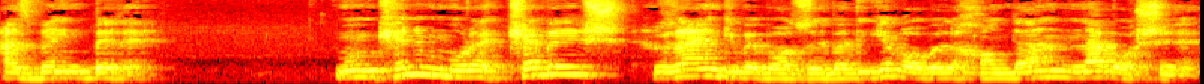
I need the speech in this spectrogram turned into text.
از بین بره. ممکنه مرکبش رنگ ببازه و دیگه قابل خواندن نباشه.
